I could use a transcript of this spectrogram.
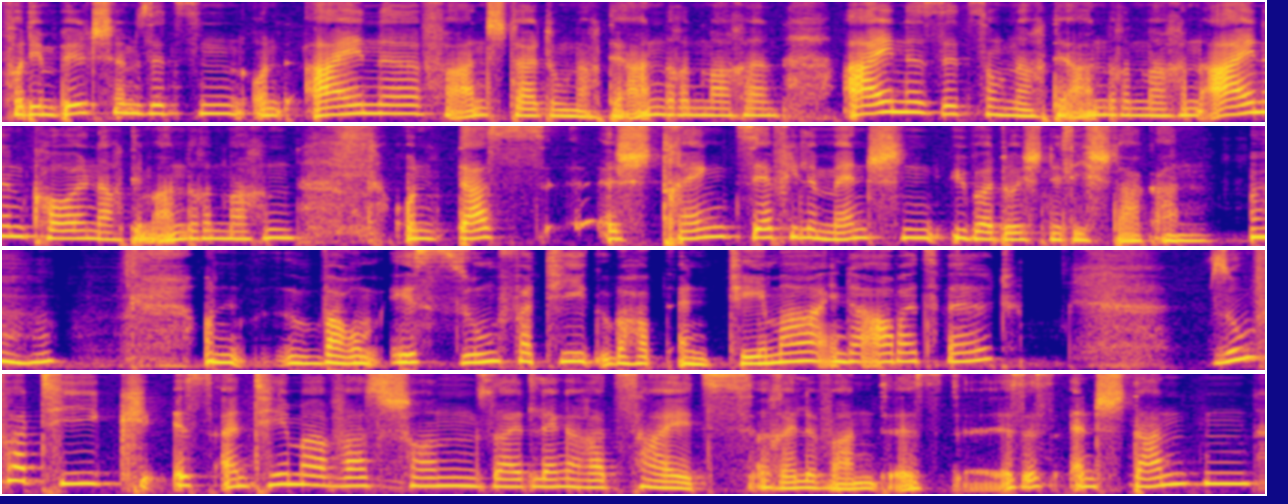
vor dem Bildschirm sitzen und eine Veranstaltung nach der anderen machen, eine Sitzung nach der anderen machen, einen Call nach dem anderen machen. Und das äh, strengt sehr viele Menschen überdurchschnittlich stark an. Mhm. Und warum ist Zoom-Fatigue überhaupt ein Thema in der Arbeitswelt? Zoom-Fatigue ist ein Thema, was schon seit längerer Zeit relevant ist. Es ist entstanden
